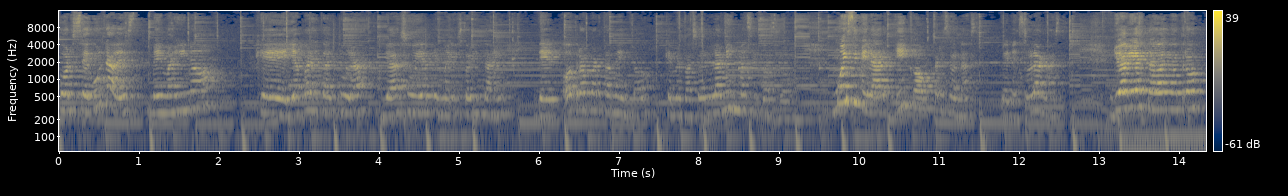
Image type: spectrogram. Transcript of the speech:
por segunda vez me imagino que ya para esta altura ya subí el primer story time del otro apartamento que me pasó en la misma situación, muy similar y con personas venezolanas. Yo había estado en otro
